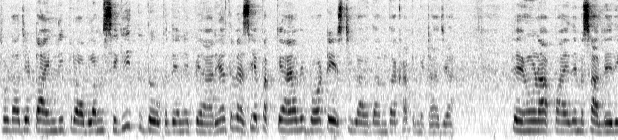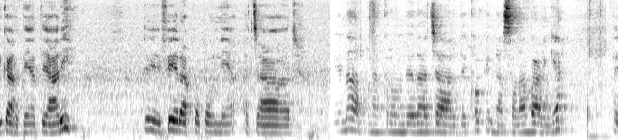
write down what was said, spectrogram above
ਥੋੜਾ ਜਿਹਾ ਟਾਈਮ ਦੀ ਪ੍ਰੋਬਲਮ ਸੀਗੀ ਤੇ ਦੋ ਕੁ ਦਿਨ ਇਹ ਪਿਆ ਰਿਹਾ ਤੇ ਵੈਸੇ ਇਹ ਪੱਕਿਆ ਹੋਇਆ ਵੀ ਬਹੁਤ ਟੇਸਟੀ ਲੱਗਦਾ ਹੁੰਦਾ, ਖੱਟ ਮਿੱਠਾ ਜਿਹਾ। ਤੇ ਹੁਣ ਆਪਾਂ ਇਹਦੇ ਮਸਾਲੇ ਦੀ ਕਰਦੇ ਆ ਤਿਆਰੀ ਤੇ ਫਿਰ ਆਪਾਂ ਪਾਉਂਦੇ ਆ ਅਚਾਰ। ਇਹ ਨਾ ਆਪਣਾ ਕਰੌਂਦੇ ਦਾ ਅਚਾਰ ਦੇਖੋ ਕਿੰਨਾ ਸੋਹਣਾ ਬਣ ਗਿਆ ਤੇ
